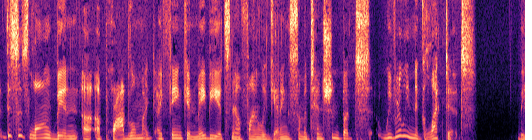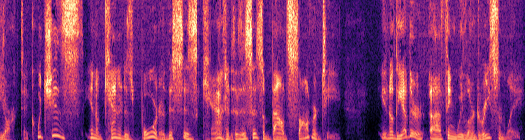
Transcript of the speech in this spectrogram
This has long been a, a problem, I, I, think, and maybe it's now finally getting some attention. But we've really neglected the Arctic, which is you know Canada's border. This is Canada. This is about sovereignty. You know, the other uh, thing we learned recently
